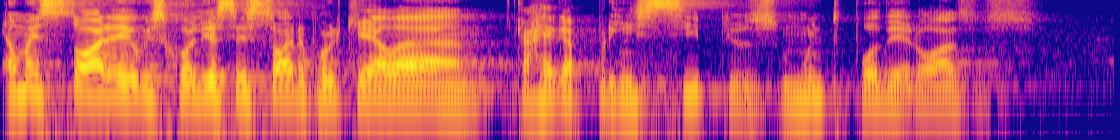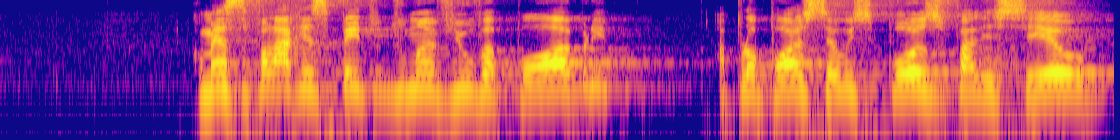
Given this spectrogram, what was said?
é uma história, eu escolhi essa história porque ela carrega princípios muito poderosos. Começa a falar a respeito de uma viúva pobre, a propósito, seu esposo faleceu,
